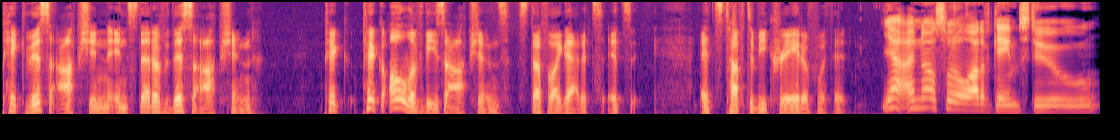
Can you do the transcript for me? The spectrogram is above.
pick this option instead of this option. Pick pick all of these options, stuff like that. It's it's it's tough to be creative with it. Yeah, I know what a lot of games do.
